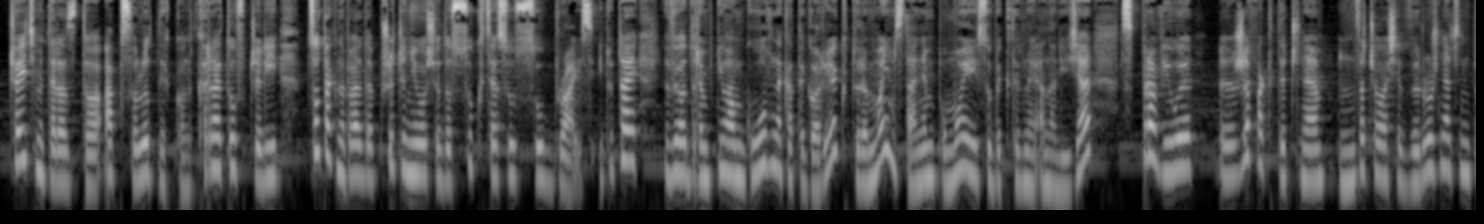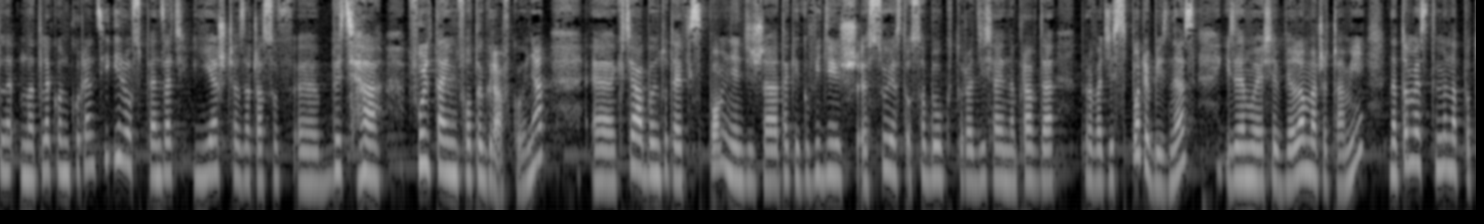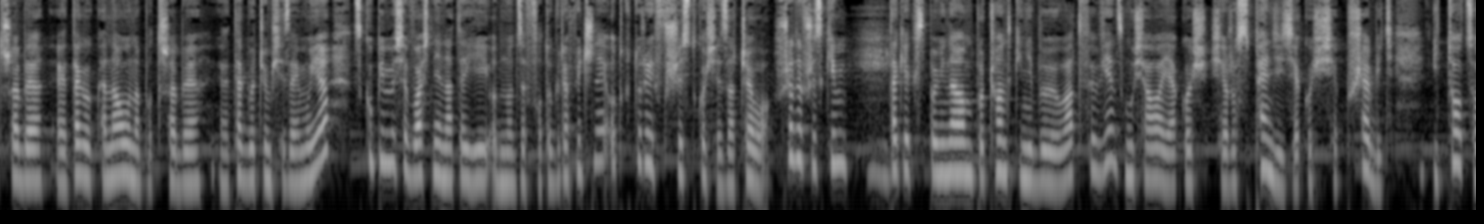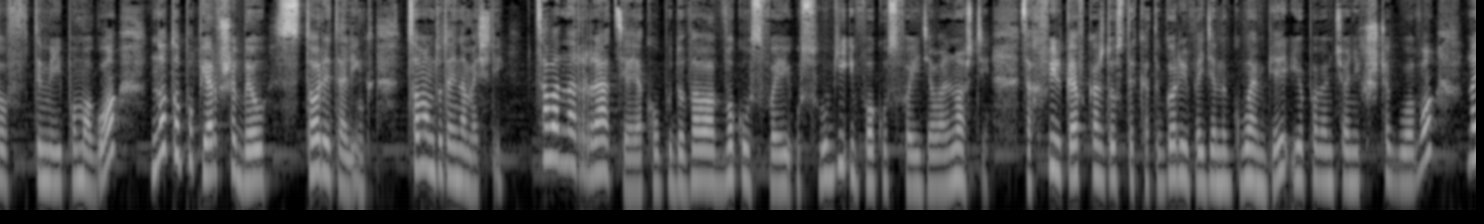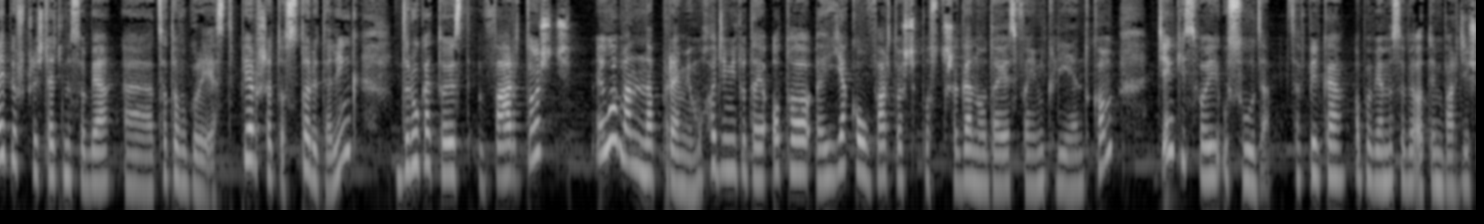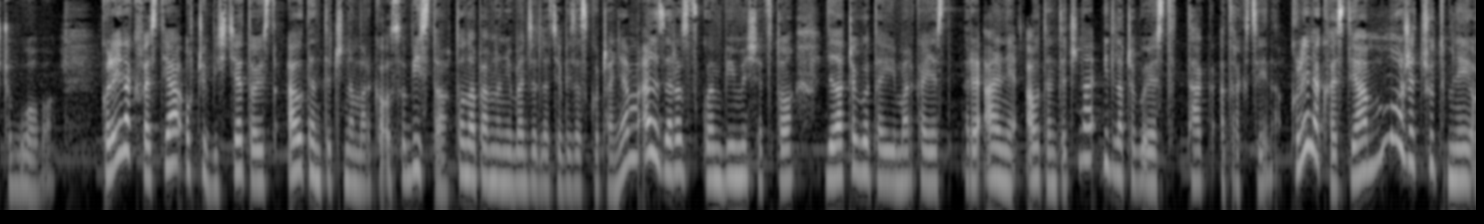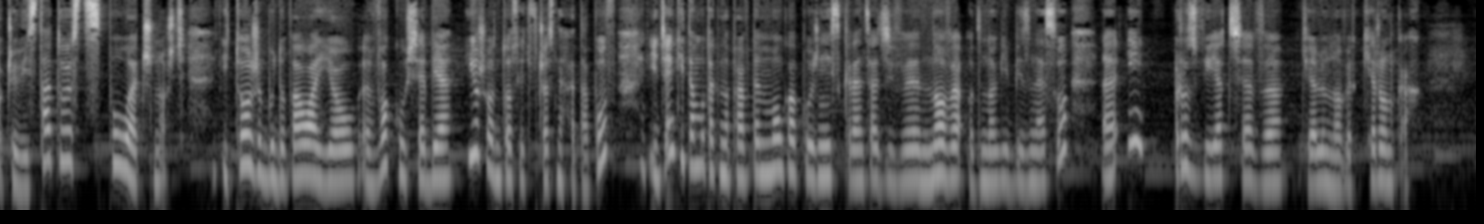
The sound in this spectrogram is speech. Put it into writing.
Przejdźmy teraz do absolutnych konkretów, czyli co tak naprawdę przyczyniło się do sukcesu Sue Bryce. I tutaj wyodrębniłam główne kategorie, które moim zdaniem, po mojej subiektywnej analizie, sprawiły, że faktycznie zaczęła się wyróżniać na tle, na tle, konkurencji i rozpędzać jeszcze za czasów e, bycia full-time fotografką, nie? E, chciałabym tutaj wspomnieć, że tak jak widzisz, Su jest osobą, która dzisiaj naprawdę prowadzi spory biznes i zajmuje się wieloma rzeczami, natomiast my na potrzeby e, tego kanału, na potrzeby tego, czym się zajmuje, skupimy się właśnie na tej jej odnodze fotograficznej, od której wszystko się zaczęło. Przede wszystkim, tak jak wspominałam, początki nie były łatwe, więc musiała jakoś się rozpędzać rozpędzić, jakoś się przebić. I to, co w tym jej pomogło, no to po pierwsze był storytelling. Co mam tutaj na myśli? cała narracja, jaką budowała wokół swojej usługi i wokół swojej działalności. Za chwilkę w każdą z tych kategorii wejdziemy głębiej i opowiem Ci o nich szczegółowo. Najpierw prześledźmy sobie, e, co to w ogóle jest. Pierwsze to storytelling, druga to jest wartość łamany na premium. Chodzi mi tutaj o to, jaką wartość postrzeganą daje swoim klientkom dzięki swojej usłudze. Za chwilkę opowiemy sobie o tym bardziej szczegółowo. Kolejna kwestia, oczywiście, to jest autentyczna marka osobista. To na pewno nie będzie dla Ciebie zaskoczeniem, ale zaraz wgłębimy się w to, dlaczego ta jej marka jest realnie autentyczna i dlaczego jest tak atrakcyjna. Kolejna kwestia, może ciut mniej oczywista, to jest społeczność i to, że budowała ją wokół siebie już od dosyć wczesnych etapów i dzięki temu tak naprawdę mogła później skręcać w nowe odnogi biznesu e, i rozwijać się w wielu nowych kierunkach.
